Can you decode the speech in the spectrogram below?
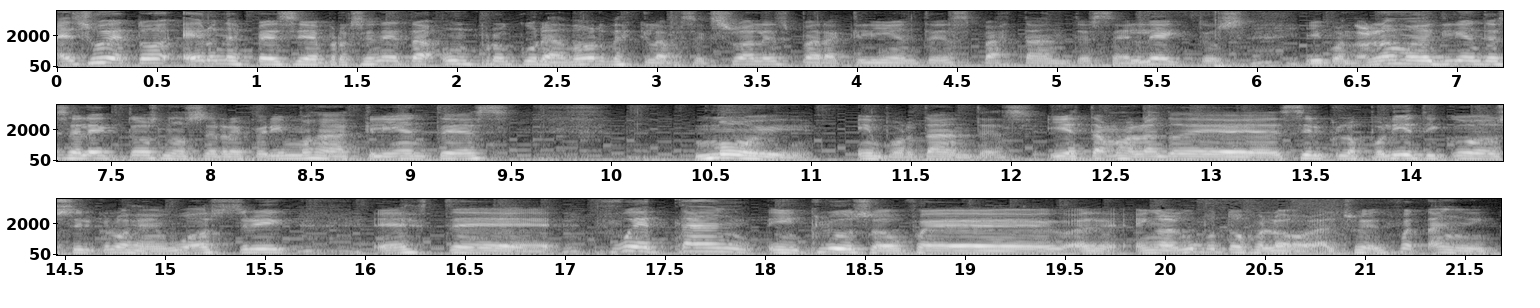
el sujeto era una especie de proxeneta, un procurador de esclavos sexuales para clientes bastante selectos. Y cuando hablamos de clientes selectos nos referimos a clientes muy importantes. Y estamos hablando de círculos políticos, círculos en Wall Street. Este fue tan, incluso fue en algún punto fue, fue tan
